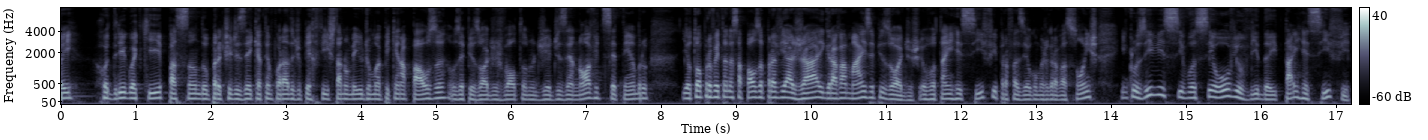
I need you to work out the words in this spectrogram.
Oi, Rodrigo aqui, passando para te dizer que a temporada de perfil está no meio de uma pequena pausa. Os episódios voltam no dia 19 de setembro e eu tô aproveitando essa pausa para viajar e gravar mais episódios. Eu vou estar em Recife para fazer algumas gravações. Inclusive, se você ouve o Vida e tá em Recife,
